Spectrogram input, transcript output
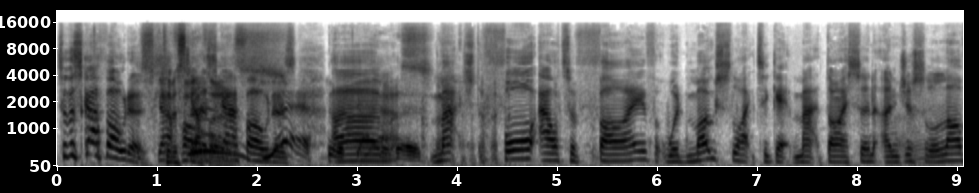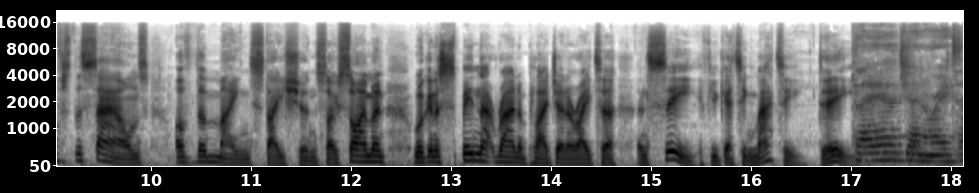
to the scaffolders. To the To the scaffolders. scaffolders. Yes, to the Um, scaffolders. matched four out of five. Would most like to get Matt Dyson and just loves the sounds of the main station. So, Simon, we're going to spin that random player generator and see if you're getting Matty D. Player generator.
